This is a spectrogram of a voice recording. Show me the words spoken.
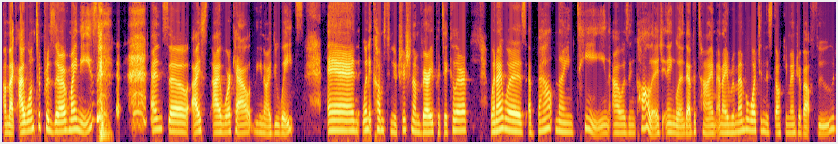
I'm like, I want to preserve my knees. and so I I work out, you know, I do weights. And when it comes to nutrition, I'm very particular. When I was about 19, I was in college in England at the time and I remember watching this documentary about food.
